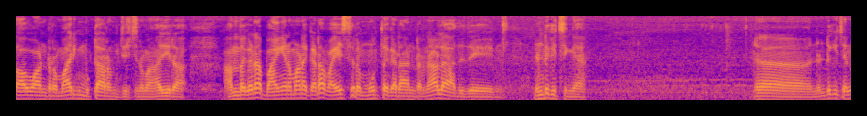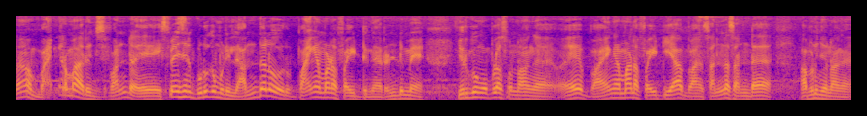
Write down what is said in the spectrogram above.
சாவான்ற மாதிரி முட்ட ஆரம்பிச்சிருச்சு நம்ம ஆதிரா அந்த கடை பயங்கரமான கடை வயசில் மூத்த கடைன்றனால அது நின்றுக்குச்சுங்க. நின்றுக்குச்சுன்னா பயங்கரமாக இருந்துச்சு. ஃபண்ட் எக்ஸ்பிளேஷன் கொடுக்க முடியல. அந்தளவு ஒரு பயங்கரமான ஃபைட்டுங்க ரெண்டுமே. இருக்கவங்கப்பெல்லாம் சொன்னாங்க. ஏ பயங்கரமான ஃபைட்டியா சண்டை சண்டை அப்படின்னு சொன்னாங்க.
